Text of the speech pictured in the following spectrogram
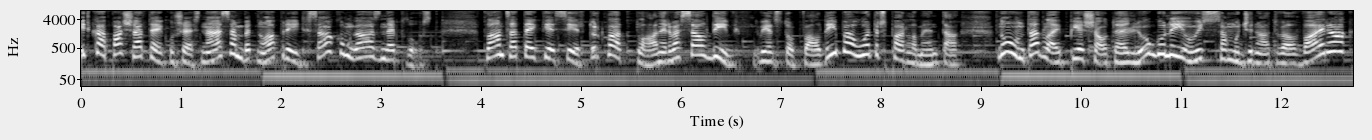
It kā paši atteikušies nesam, bet no aprīļa sākuma gāze neplūst. Plāns atteikties ir, turklāt plāni ir veseli divi. Viens top valdībā, otrs parlamentā. Nu, un tad, lai piešautu eļļu ugunī un visu samudžinātu vēl vairāk,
